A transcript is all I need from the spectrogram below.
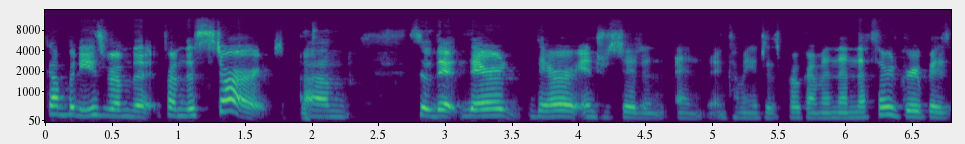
companies from the from the start. Um, so they're they're, they're interested in, in, in, coming into this program. And then the third group is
